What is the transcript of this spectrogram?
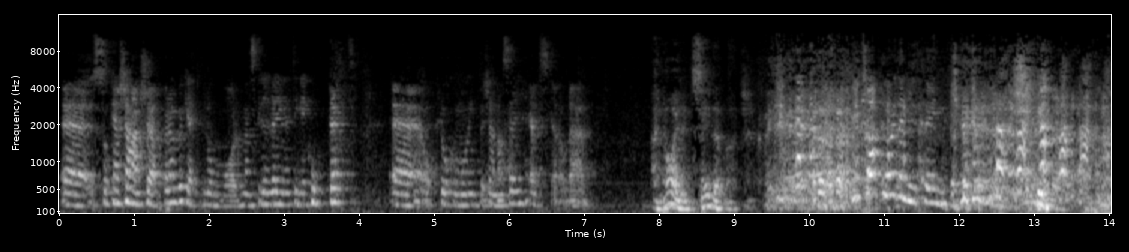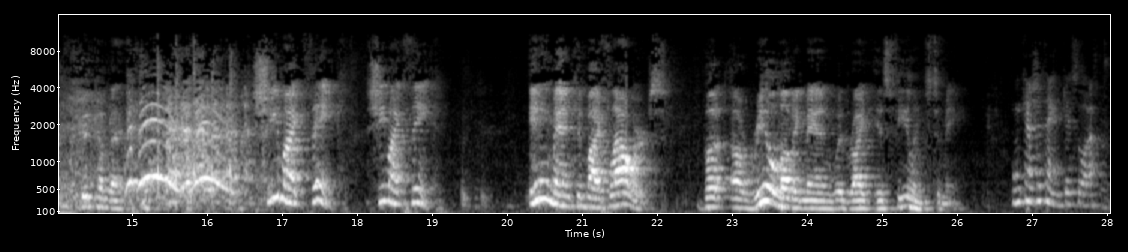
Eh, så kanske han köper en bukett blommor men skriver ingenting i kortet. Eh, och då kommer hon inte känna sig älskad av det här. I know I didn't say that much. You talk more than you think. Good comeback. she might think, she might think, any man can buy flowers, but a real loving man would write his feelings to me. Hon kanske tänker så att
